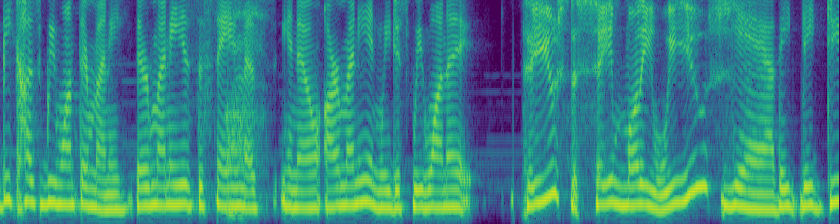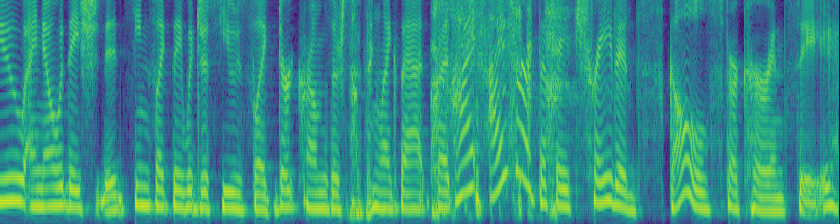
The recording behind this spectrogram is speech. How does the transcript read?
because we want their money. Their money is the same as, you know, our money. And we just, we want to, They use the same money we use? yeah, they, they do. I know they, sh- it seems like they would just use like dirt crumbs or something like that. But I, I heard that they traded skulls for currency.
